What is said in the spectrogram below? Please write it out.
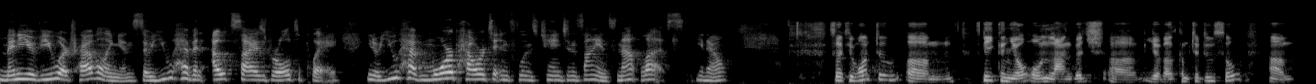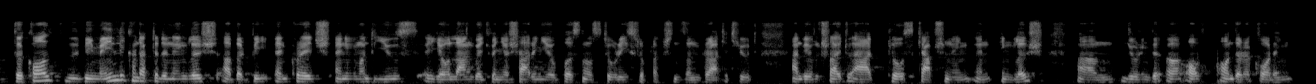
many of you are traveling in. So you have an outsized role to play. You know, you have more power to influence change in science, not less, you know. So if you want to um, speak in your own language, uh, you're welcome to do so. Um, the call will be mainly conducted in English, uh, but we encourage anyone to use your language when you're sharing your personal stories, reflections, and gratitude. And we will try to add closed captioning in English um, during the uh, of, on the recording.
